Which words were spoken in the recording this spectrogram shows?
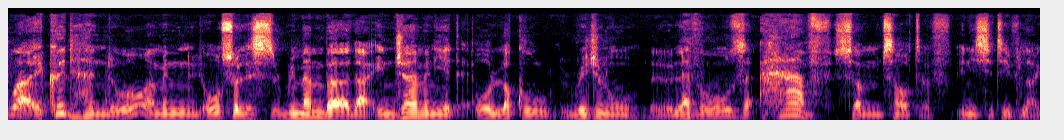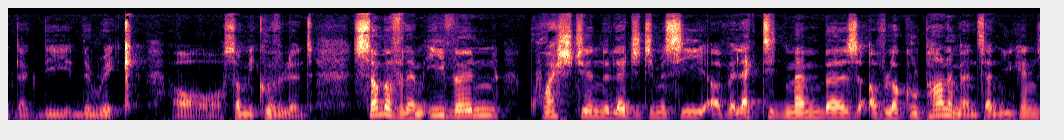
Well, it could handle. I mean, also let's remember that in Germany, at all local, regional uh, levels, have some sort of initiative like, like the, the RIC or, or some equivalent. Some of them even question the legitimacy of elected members of local parliaments, and you can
